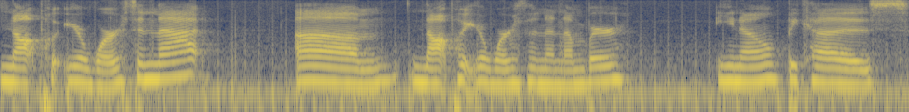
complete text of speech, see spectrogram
not put your worth in that. Um, not put your worth in a number, you know, because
